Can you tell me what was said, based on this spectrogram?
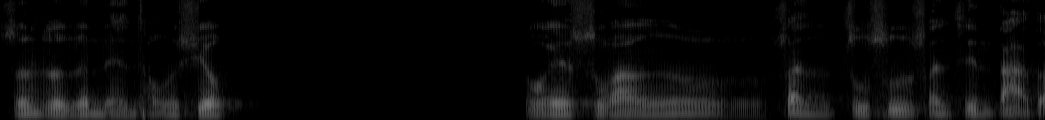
甚至人人同修，各位喜欢善知识、善心大德，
